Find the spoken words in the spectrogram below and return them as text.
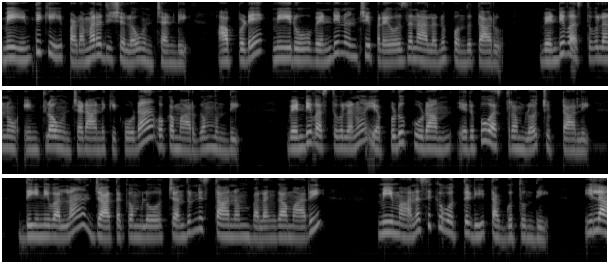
మీ ఇంటికి పడమర దిశలో ఉంచండి. అప్పుడే మీరు వెండి నుంచి ప్రయోజనాలను పొందుతారు. వెండి వస్తువులను ఇంట్లో ఉంచడానికి కూడా ఒక మార్గం ఉంది. వెండి వస్తువులను ఎప్పుడూ కూడా ఎరుపు వస్త్రంలో చుట్టాలి. దీనివల్ల జాతకంలో చంద్రుని స్థానం బలంగా మారి మీ మానసిక ఒత్తిడి తగ్గుతుంది. ఇలా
